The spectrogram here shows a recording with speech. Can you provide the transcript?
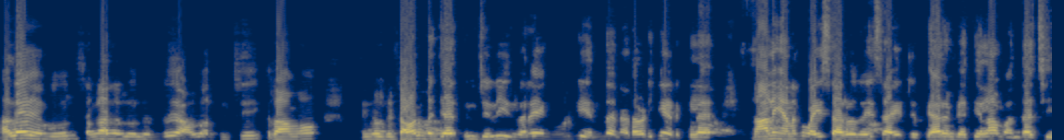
ஹலோ எங்க ஊர் சங்காநல்லூர்ல இருந்து ஆழ்வார்குறிச்சி கிராமம் எங்களுக்கு டவுன் பஞ்சாயத்துன்னு சொல்லி இதுவரை எங்க ஊருக்கு எந்த நடவடிக்கையும் எடுக்கல. நானும் எனக்கு வயசு அறுபது வயசு ஆயிட்டு பேரன் பேத்தி எல்லாம் வந்தாச்சு.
